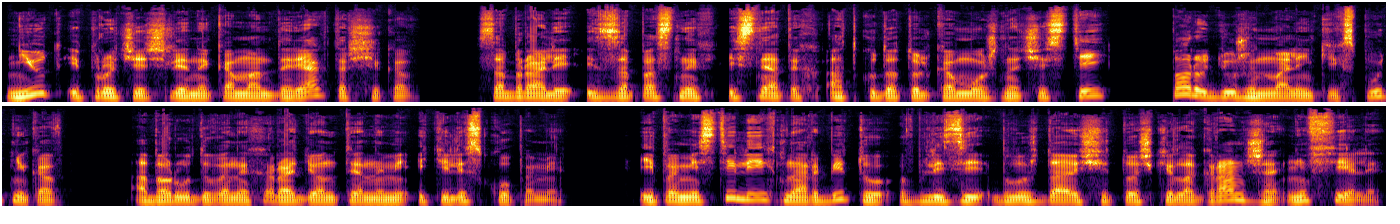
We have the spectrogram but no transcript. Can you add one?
Ньют и прочие члены команды реакторщиков собрали из запасных и снятых откуда только можно частей пару дюжин маленьких спутников, оборудованных радиоантеннами и телескопами, и поместили их на орбиту вблизи блуждающей точки Лагранжа Нефеле,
